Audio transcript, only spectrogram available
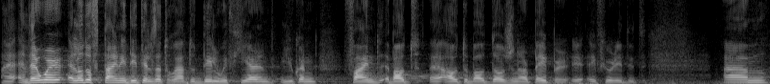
Uh, and there were a lot of tiny details that we have to deal with here, and you can find about, uh, out about those in our paper if you read it. Um,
